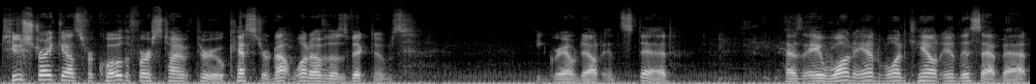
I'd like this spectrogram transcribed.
Two strikeouts for Kuo the first time through. Kester not one of those victims. He ground out instead. Has a one and one count in this at bat.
